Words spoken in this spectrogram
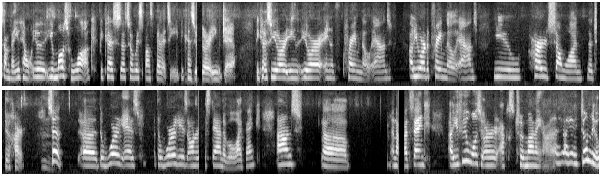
something. You can you you must work because that's a responsibility because you are in jail because you are in you are in a criminal and uh, you are the criminal and you hurt someone that you hurt. So uh, the work is the work is understandable, I think, and uh, and I think uh, if you want to earn extra money, I, I, I don't know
